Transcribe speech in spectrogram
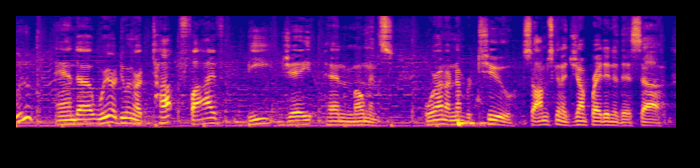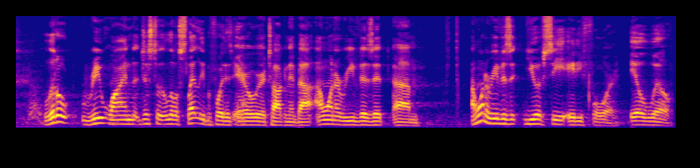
Woo! And uh, we are doing our top five BJ Penn moments. We're on our number two, so I'm just going to jump right into this. Uh, little rewind, just a little slightly before this era we were talking about. I want to revisit. Um, I want to revisit UFC '84, Ill Will,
